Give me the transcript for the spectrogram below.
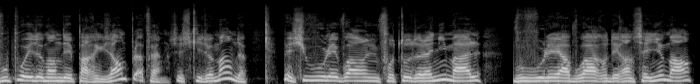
vous pouvez demander par exemple, enfin c'est ce qu'ils demandent, mais si vous voulez voir une photo de l'animal, vous voulez avoir des renseignements,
